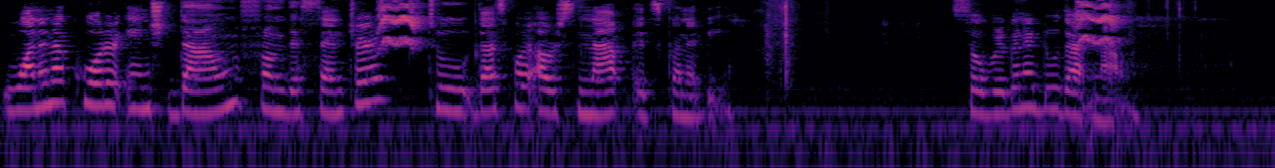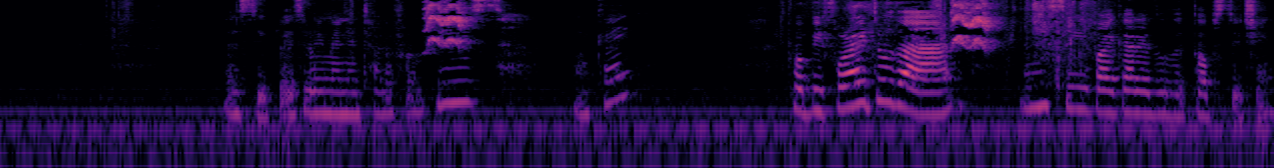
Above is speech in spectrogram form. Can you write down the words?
one and a quarter inch down from the center to, that's where our snap it's gonna be. So we're gonna do that now. Let's see, place the remaining telephone piece, okay? But before I do that, let me see if I gotta do the top stitching.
